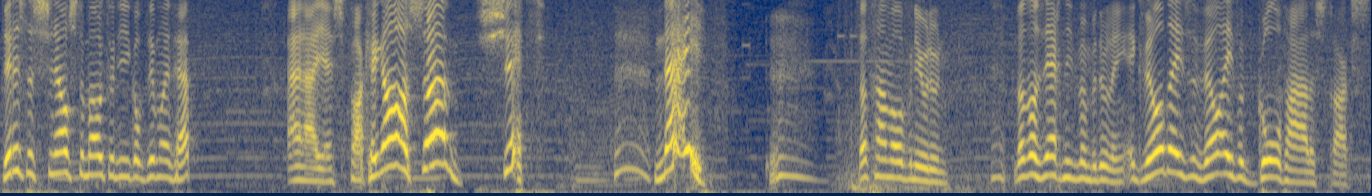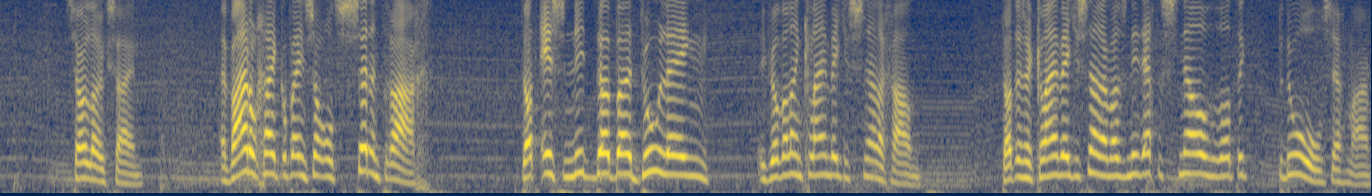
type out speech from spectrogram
Dit is de snelste motor die ik op dit moment heb. En hij is fucking awesome! Shit! Nee! Dat gaan we overnieuw doen. Dat was echt niet mijn bedoeling. Ik wil deze wel even gold halen straks. Zou leuk zijn. En waarom ga ik opeens zo ontzettend traag? Dat is niet de bedoeling. Ik wil wel een klein beetje sneller gaan. Dat is een klein beetje sneller, maar dat is niet echt te snel wat ik bedoel, zeg maar.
